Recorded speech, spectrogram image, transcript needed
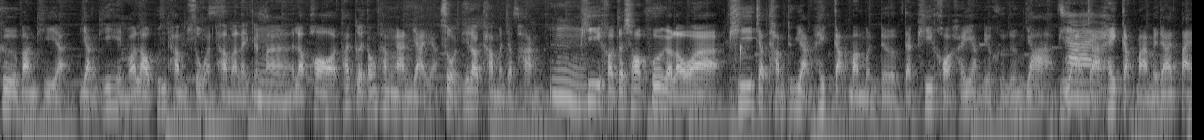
คือบางทีอะอย่างที่เห็นว่าเราเพิ่งทำสวนทำอะไรกันมาอืมแล้วพอถ้าเกิดต้องทำงานใหญ่อะสวนที่เราทำมันจะพัง อืม พี่เขาจะชอบพูดกับเราว่า พี่จะทำทุกอย่างให้กลับมาเหมือนเดิม แต่พี่ขอแค่อย่างเดียวคือเรื่องหญ้าพี่ใช่ อาจจะให้กลับมาไม่ได้แต่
